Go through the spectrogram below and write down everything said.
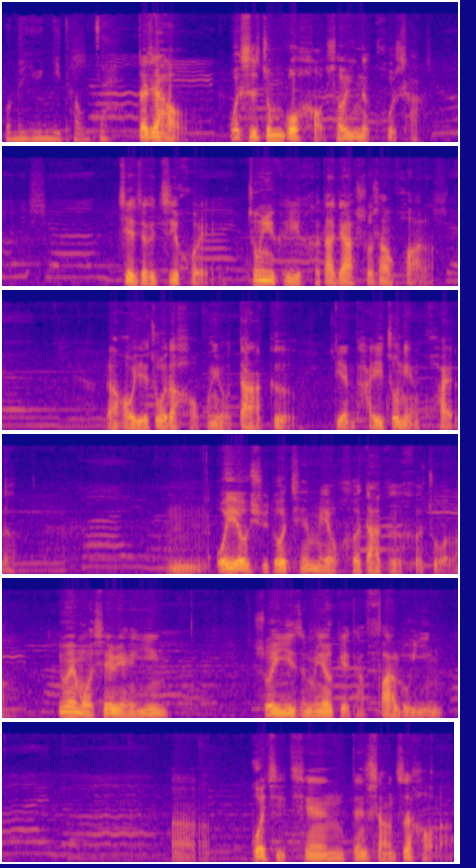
我们与你同在。大家好。我是中国好声音的裤衩，借这个机会，终于可以和大家说上话了。然后也祝我的好朋友大个电台一周年快乐。嗯，我也有许多天没有和大哥合作了，因为某些原因，所以一直没有给他发录音。呃，过几天等嗓子好了，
